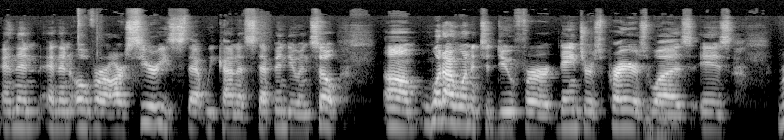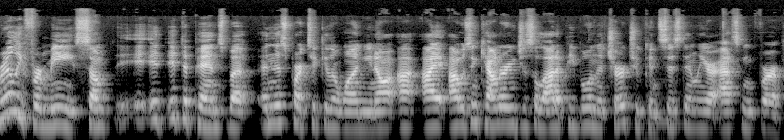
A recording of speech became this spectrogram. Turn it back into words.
and then and then over our series that we kind of step into and so um, what i wanted to do for dangerous prayers Mhm. was is really for me some it, it depends but in this particular one you know I, I i was encountering just a lot of people in the church who consistently are asking for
